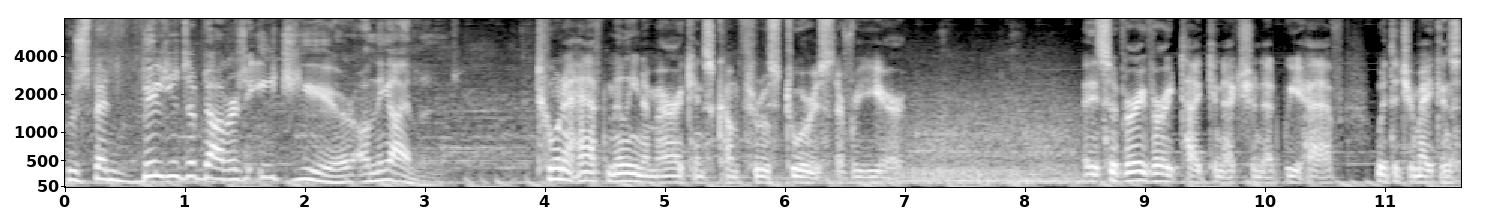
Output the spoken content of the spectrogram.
who spend billions of dollars each year on the island. Two and a half million Americans come through as tourists every year. It's a very, very tight connection that we have with the Jamaicans.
